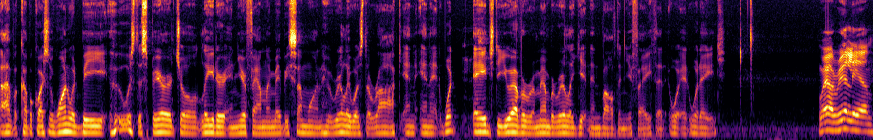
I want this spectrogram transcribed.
I have a couple questions. One would be who was the spiritual leader in your family, maybe someone who really was the rock? And, and at what age do you ever remember really getting involved in your faith? At, at what age? Well, really, um,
